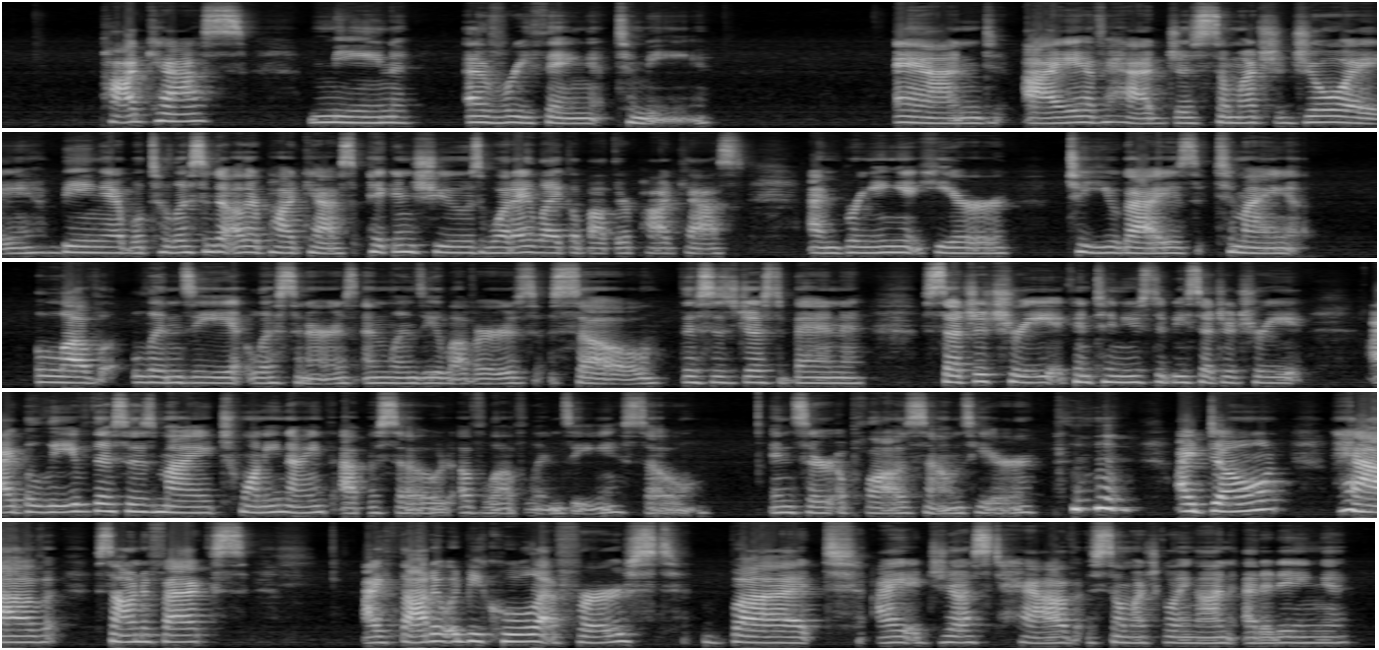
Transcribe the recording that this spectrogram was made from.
podcasts mean everything to me. And I have had just so much joy being able to listen to other podcasts, pick and choose what I like about their podcast, and bringing it here to you guys, to my love Lindsay listeners and Lindsay lovers. So this has just been such a treat. It continues to be such a treat. I believe this is my 29th episode of Love Lindsay. So insert applause sounds here. I don't have sound effects. I thought it would be cool at first, but I just have so much going on editing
